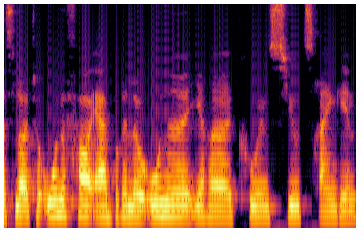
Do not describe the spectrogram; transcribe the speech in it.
dass Leute ohne VR-Brille, ohne ihre coolen Suits reingehen.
